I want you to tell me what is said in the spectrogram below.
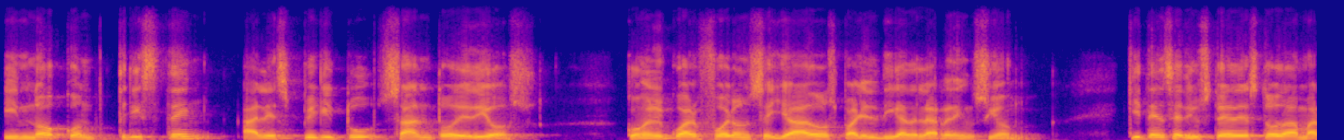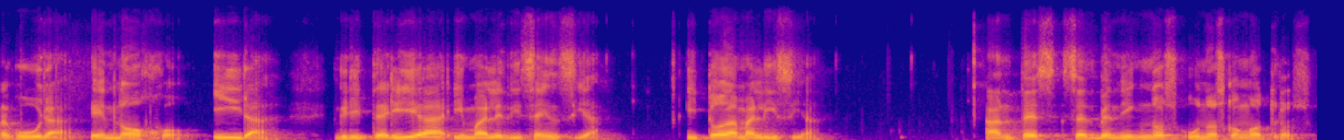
y no contristen al Espíritu Santo de Dios, con el cual fueron sellados para el día de la redención. Quítense de ustedes toda amargura, enojo, ira, gritería y maledicencia, y toda malicia. Antes, sed benignos unos con otros,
